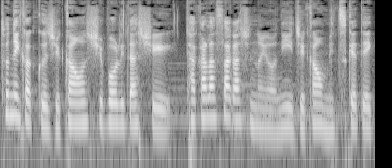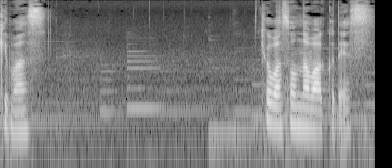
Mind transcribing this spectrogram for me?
とにかく時間を絞り出し、宝探しのように時間を見つけていきます。今日はそんなワークです。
